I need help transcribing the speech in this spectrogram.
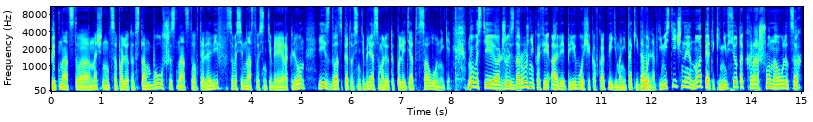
15 начнутся полеты в Стамбул, 16 в Тель-Авив, с 18 сентября Ираклион и с 25 сентября самолеты полетят в Салоники. Новости от железнодорожников и авиаперевозчиков, как видим, они такие довольно оптимистичные, но опять-таки не все так хорошо на улицах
